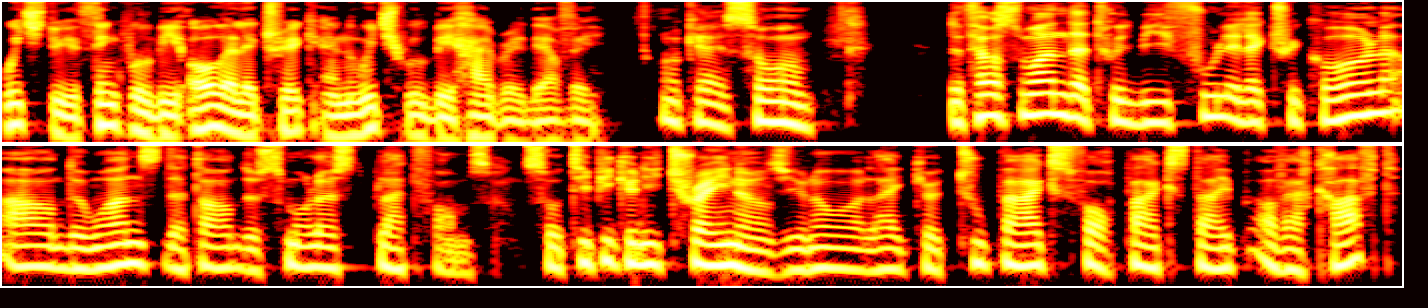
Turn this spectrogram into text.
which do you think will be all electric and which will be hybrid, Hervé? Okay, so the first one that will be full electrical are the ones that are the smallest platforms. So typically trainers, you know, like uh, two pax, four pax type of aircraft.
